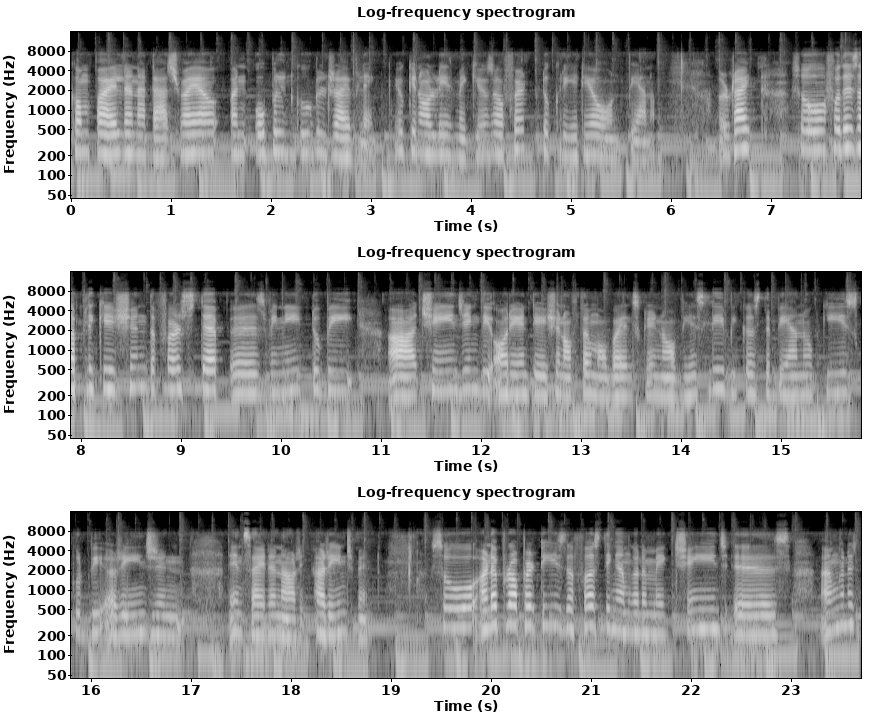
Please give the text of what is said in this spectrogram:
compiled and attached via an open google drive link. You can always make use of it to create your own piano alright so for this application the first step is we need to be uh, changing the orientation of the mobile screen obviously because the piano keys could be arranged in inside an ar arrangement. So under properties the first thing I'm gonna make change is I'm gonna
